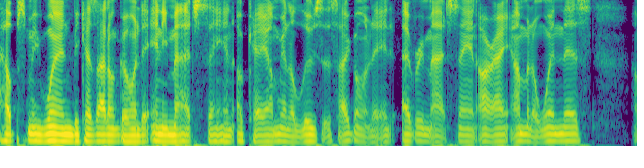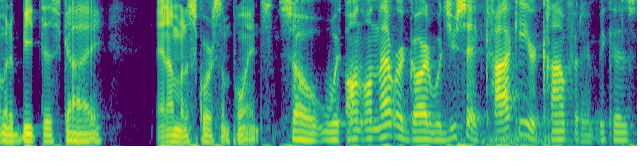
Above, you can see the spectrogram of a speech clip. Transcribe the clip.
helps me win because I don't go into any match saying, okay, I'm going to lose this. I go into every match saying, all right, I'm going to win this. I'm going to beat this guy and I'm going to score some points. So, on, on that regard, would you say cocky or confident? Because,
